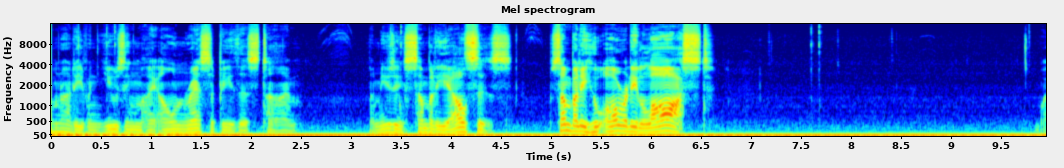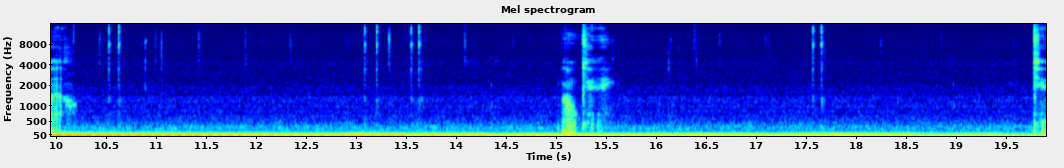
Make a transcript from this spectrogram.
I'm not even using my own recipe this time. I'm using somebody else's. Somebody who already lost. Well. Okay. Okay.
